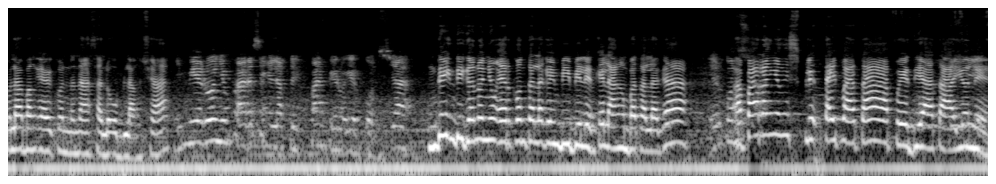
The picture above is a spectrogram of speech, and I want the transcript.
Wala bang aircon na nasa loob lang siya? Yung meron yung para sa electric fan pero aircon siya. Hindi, hindi ganon yung aircon talaga yung bibilin. Kailangan ba talaga? Aircon Ah, parang yung split type ata, pwede yata yun eh.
